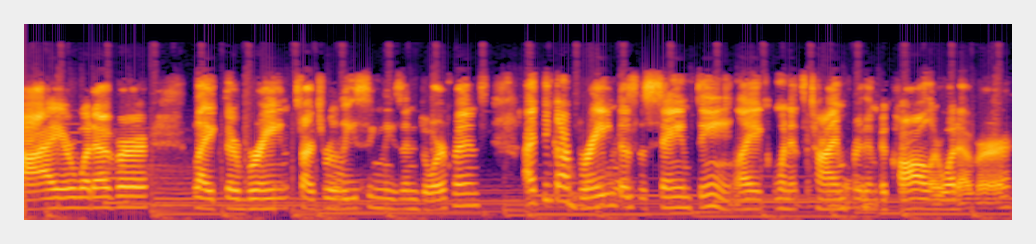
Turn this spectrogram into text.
high or whatever like their brain starts releasing these endorphins i think our brain does the same thing like when it's time for them to call or whatever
